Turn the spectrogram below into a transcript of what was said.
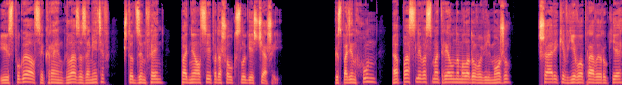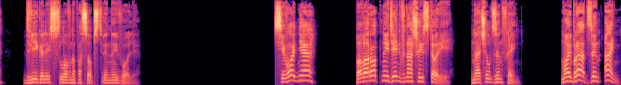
и испугался, краем глаза заметив, что Цзинфэнь поднялся и подошел к слуге с чашей. Господин Хун опасливо смотрел на молодого вельможу, шарики в его правой руке двигались словно по собственной воле. «Сегодня поворотный день в нашей истории», — начал Цзинфэнь. «Мой брат Цзин Ань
